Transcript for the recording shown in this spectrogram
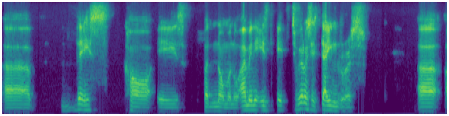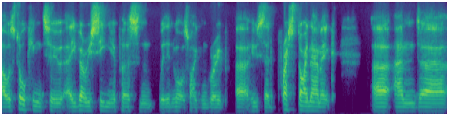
Uh, this car is phenomenal. I mean, it is. It, to be honest, it's dangerous uh, I was talking to a very senior person within Volkswagen Group uh, who said press dynamic, uh, and uh,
